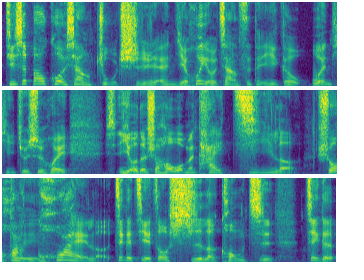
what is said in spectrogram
其实包括像主持人也会有这样子的一个问题，就是会有的时候我们太急了，说话快了，这个节奏失了控制。这个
